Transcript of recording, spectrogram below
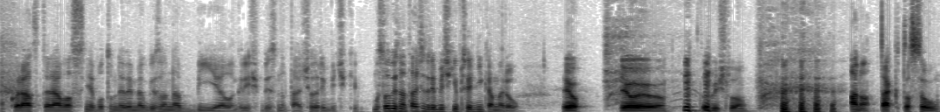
Akorát teda vlastně potom nevím, jak bys ho nabíjel, když bys natáčel rybičky. Musel bys natáčet rybičky přední kamerou. Jo, jo, jo, to by šlo. ano, tak to jsou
